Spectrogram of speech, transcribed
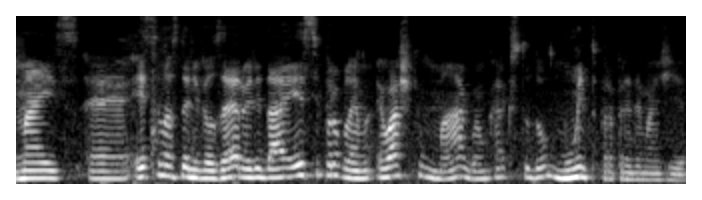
Mas é, esse lance do nível zero, ele dá esse problema. Eu acho que um mago é um cara que estudou muito para aprender magia.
